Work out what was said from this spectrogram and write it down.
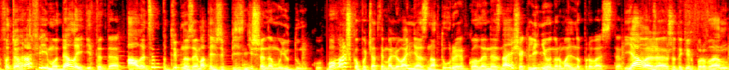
фотографії, моделей і т.д. Але цим потрібно займатися вже пізніше, на мою думку. Бо важко почати малювання з натури, коли не знаєш, як лінію нормально провести. Я вважаю, що таких проблем.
